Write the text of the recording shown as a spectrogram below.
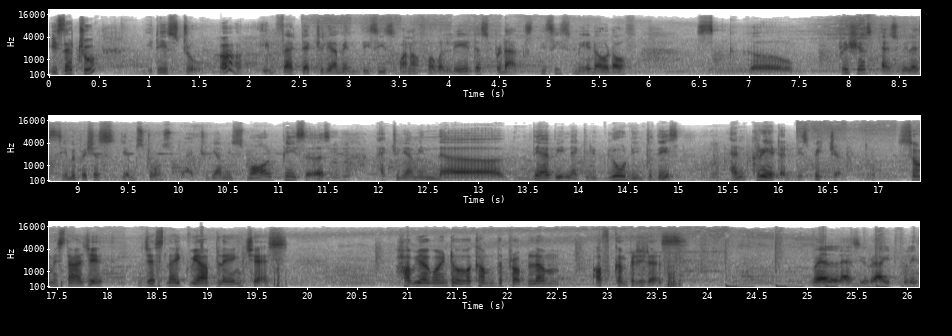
Is that true? It is true. Oh. In fact, actually, I mean, this is one of our latest products. This is made out of uh, precious as well as semi-precious gemstones. Actually, I mean, small pieces. Mm -hmm. Actually, I mean, uh, they have been actually glued into this mm -hmm. and created this picture. So, Mr. Ajith, just like we are playing chess, how we are going to overcome the problem of competitors? Well, as you rightfully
